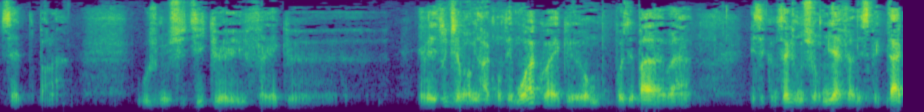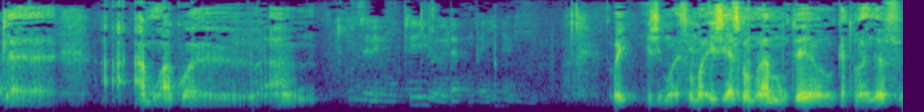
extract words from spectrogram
7 par là, où je me suis dit qu'il fallait que il y avait des trucs que j'avais envie de raconter moi, quoi, et qu'on me proposait pas, voilà. Et c'est comme ça que je me suis remis à faire des spectacles à, moi, quoi. euh, voilà. Vous avez monté euh, la compagnie L'Invisible. Oui, et j'ai à ce moment-là monté en 89.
